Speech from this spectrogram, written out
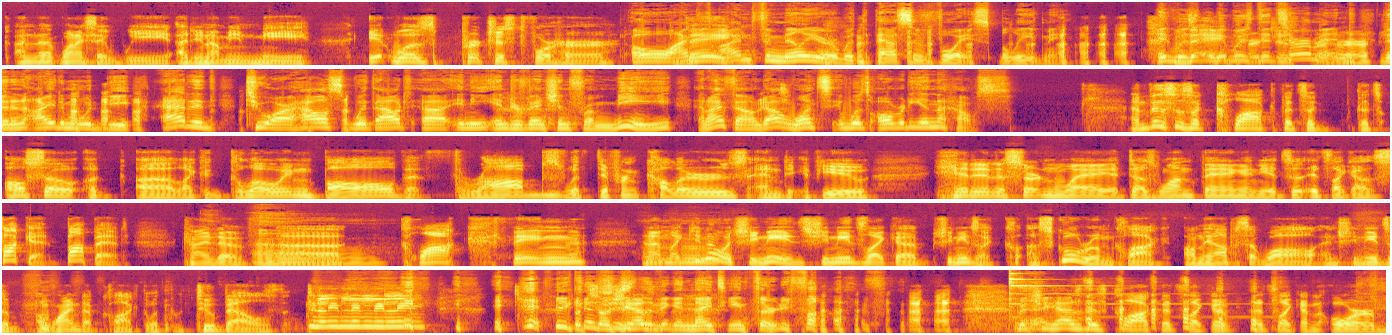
and when I say we, I do not mean me. It was purchased for her. Oh, I'm They- I'm familiar with the passive voice. Believe me, it was it was determined that an item would be added to our house without uh, any intervention from me, and I found out once it was already in the house. And this is a clock that's a that's also a uh, like a glowing ball that throbs with different colors. And if you hit it a certain way, it does one thing, and it's a, it's like a socket, bop it kind of uh, Oh. clock thing. And I'm like, you know what she needs? She needs like a she needs a, a schoolroom clock on the opposite wall, and she needs a, a wind up clock with, two bells. that- because so she's she has- living in 1935. but she has this clock that's like a that's like an orb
